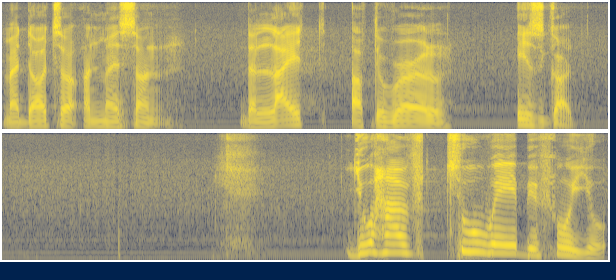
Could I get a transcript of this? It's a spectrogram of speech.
My daughter and my son, the light of the world is God. You have two way before you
